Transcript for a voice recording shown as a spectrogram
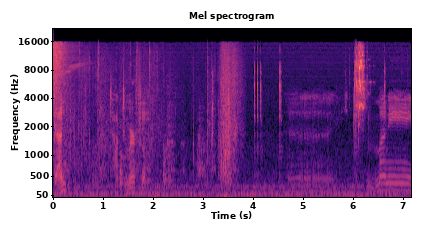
Done? Talk to Murphy. Uh, some money,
